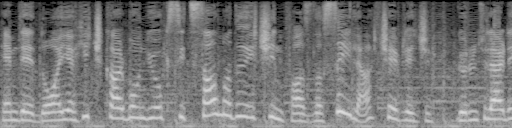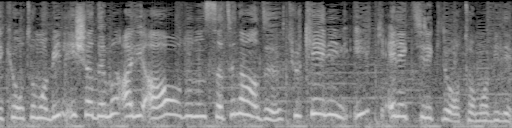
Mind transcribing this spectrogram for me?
hem de doğaya hiç karbondioksit salmadığı için fazlasıyla çevreci. Görüntülerdeki otomobil iş adamı Ali Ağaoğlu'nun satın aldığı Türkiye'nin ilk elektrikli otomobili.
